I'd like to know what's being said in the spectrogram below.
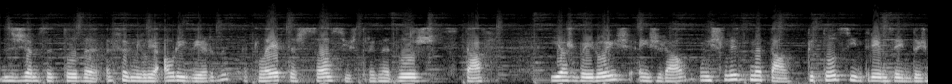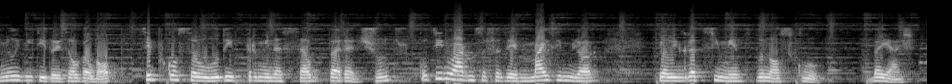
desejamos a toda a família Auriverde, atletas, sócios, treinadores, staff e aos beirões em geral um excelente Natal. Que todos entremos em 2022 ao galope, sempre com saúde e determinação para, juntos, continuarmos a fazer mais e melhor pelo agradecimento do nosso clube. Bem-aja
